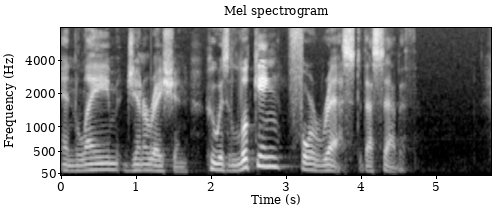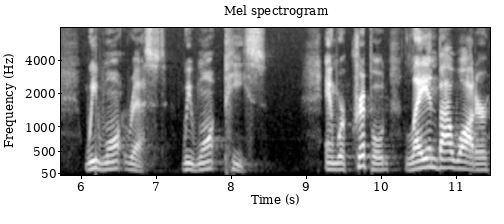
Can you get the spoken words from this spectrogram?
and lame generation who is looking for rest. That's Sabbath. We want rest, we want peace and we're crippled, laying by water,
